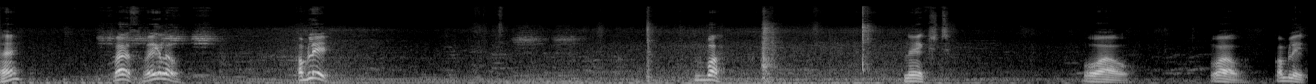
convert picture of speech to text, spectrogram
হ্যাঁ? ব্যাস হয়ে গেল? কমপ্লিট বাহ। নেক্সট ওয়াও ওয়াও কমপ্লিট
